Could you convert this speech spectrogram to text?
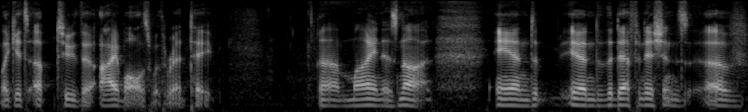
Like it's up to the eyeballs with red tape. Uh, mine is not, and and the definitions of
